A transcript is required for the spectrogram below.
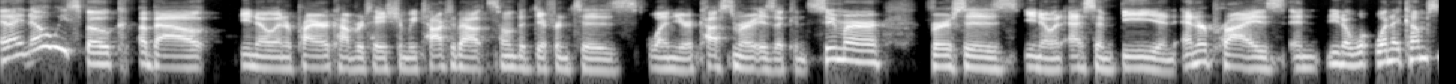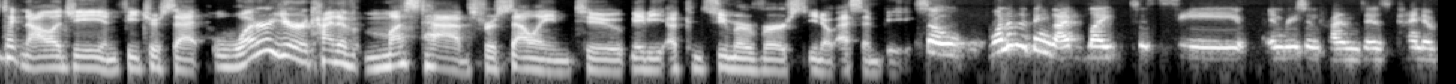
And I know we spoke about you know, in a prior conversation, we talked about some of the differences when your customer is a consumer versus you know an SMB and enterprise. And you know when it comes to technology and feature set what are your kind of must haves for selling to maybe a consumer versus you know SMB so one of the things I'd like to see in recent trends is kind of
